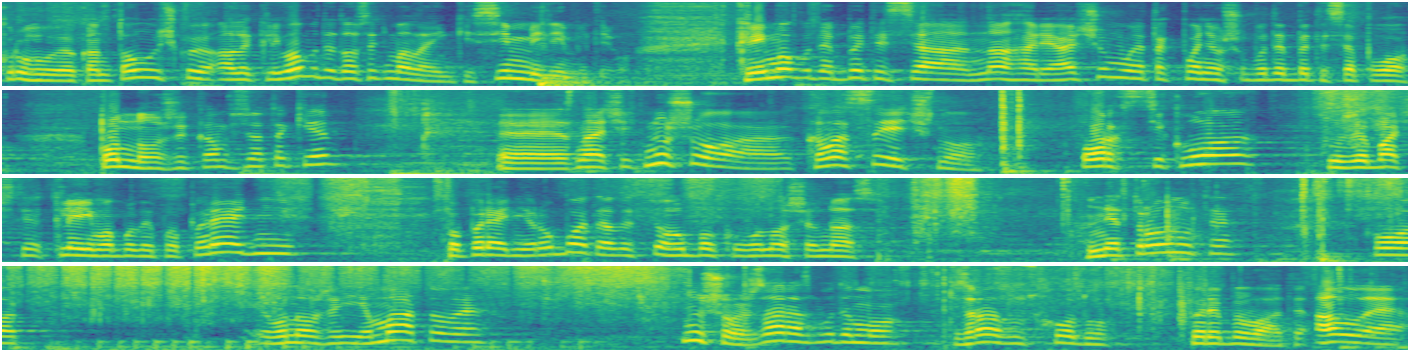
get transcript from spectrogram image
круглою окантовочкою, але клеймо буде досить маленьке, 7 мм. Клеймо буде битися на гарячому. Я так зрозумів, що буде битися по, по ножикам все-таки. Е, значить, ну що, класично оргстекло. Вже бачите, клейма були попередні. Попередні роботи, але з цього боку воно ще в нас не тронуте. От. Воно вже є матове. Ну що ж, зараз будемо зразу з ходу перебивати. Але,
